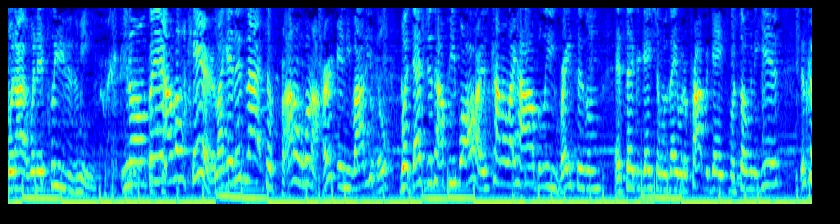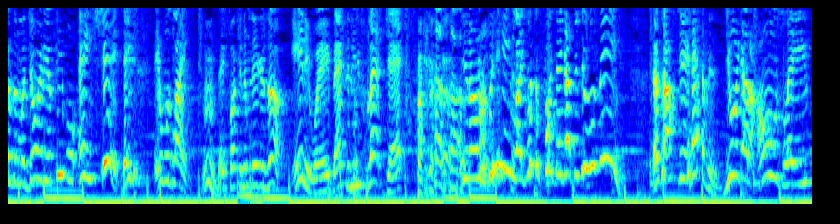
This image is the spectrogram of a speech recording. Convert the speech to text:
when I when it pleases me. You know what I'm saying? I don't care. Like, it's not to. I don't want to hurt anybody. But that's just how people are. It's kind of like how I believe racism and segregation was able to propagate for so many years. It's because the majority of people ain't shit. They it was like, mm, they fucking them niggers up. Anyway, back to these flapjacks. you know what I mean? Like, what the fuck they got to do with me? That's how shit happens. You ain't gotta own slaves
